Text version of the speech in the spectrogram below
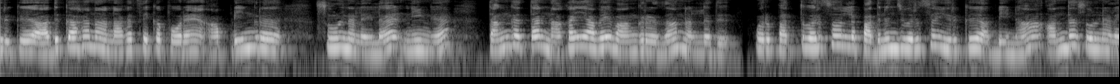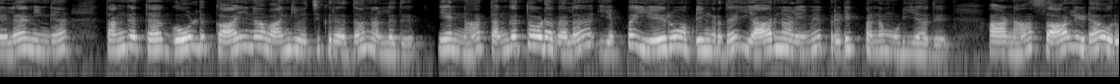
இருக்குது அதுக்காக நான் நகை சேர்க்க போகிறேன் அப்படிங்கிற சூழ்நிலையில் நீங்கள் தங்கத்தை நகையாகவே வாங்குறது தான் நல்லது. ஒரு பத்து வருஷம் இல்லை பதினஞ்சு வருஷம் இருக்குது அப்படின்னா அந்த சூழ்நிலையில் நீங்கள் தங்கத்தை கோல்டு காயினாக வாங்கி வச்சுக்கிறது தான் நல்லது. ஏன்னா தங்கத்தோட விலை எப்போ ஏறும் அப்படிங்கிறத யாருனாலையுமே ப்ரிடிக்ட் பண்ண முடியாது. ஆனால் சாலிடாக ஒரு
